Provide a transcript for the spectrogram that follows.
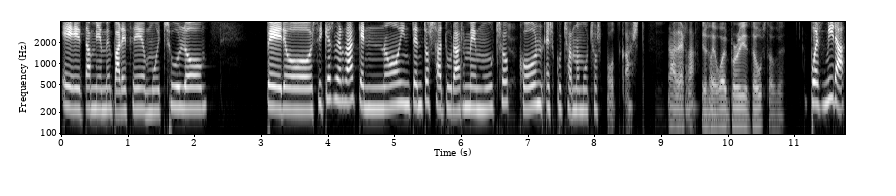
Eh, también me parece muy chulo. Pero sí que es verdad que no intento saturarme mucho con escuchando muchos podcasts, la verdad. ¿Y el de Wild Project te gusta o qué? Pues mira,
